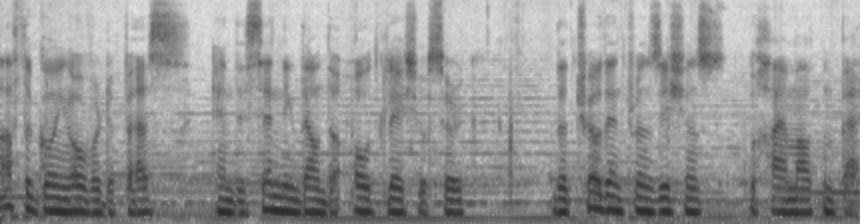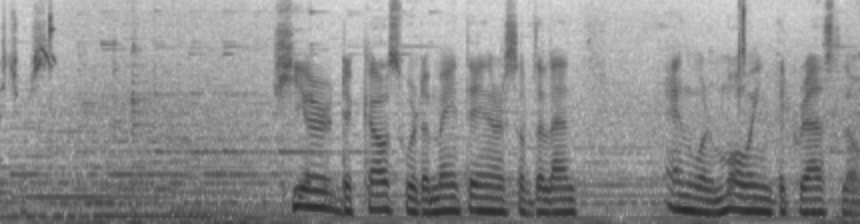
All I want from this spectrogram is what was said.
After going over the pass and descending down the old glacial cirque, the trail then transitions to high mountain pastures. Here, the cows were the maintainers of the land and were mowing the grass low.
